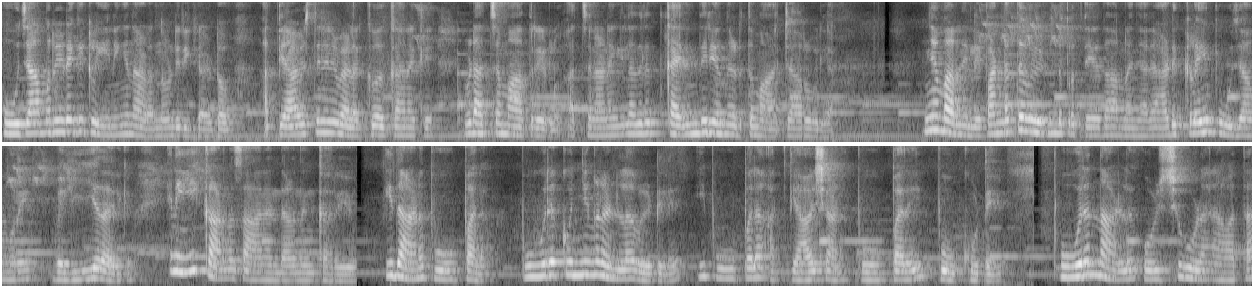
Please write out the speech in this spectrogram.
പൂജാമുറിയുടെയൊക്കെ ക്ലീനിങ് നടന്നുകൊണ്ടിരിക്കുക കേട്ടോ. അത്യാവശ്യത്തിന് ഒരു വിളക്ക് വെക്കാനൊക്കെ. ഇവിടെ അച്ഛൻ മാത്രമേ ഉള്ളൂ. അച്ഛനാണെങ്കിൽ അതിൽ കരിന്തിരി ഒന്നും എടുത്ത് മാറ്റാറുമില്ല. ഞാൻ പറഞ്ഞില്ലേ പണ്ടത്തെ വീടിന്റെ പ്രത്യേകത എന്ന് പറഞ്ഞു കഴിഞ്ഞാൽ അടുക്കളയും പൂജാമുറിയും വലിയതായിരിക്കും. ഇനി ഈ കാണുന്ന സാധനം എന്താണെന്ന് നിങ്ങൾക്കറിയോ? ഇതാണ് പൂപ്പല. പൂരക്കുഞ്ഞുങ്ങളുള്ള വീട്ടിൽ ഈ പൂപ്പല അത്യാവശ്യമാണ്. പൂപ്പലയും പൂക്കൂട്ടയും. പൂരം നാളിൽ ഒഴിച്ചുകൂടാനാവാത്ത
